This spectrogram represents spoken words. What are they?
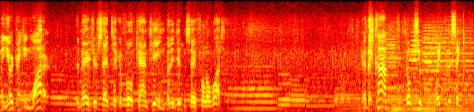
Tell me you're drinking water. The major said take a full canteen, but he didn't say full of what. Here they come. Don't shoot. Wait for the signal.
